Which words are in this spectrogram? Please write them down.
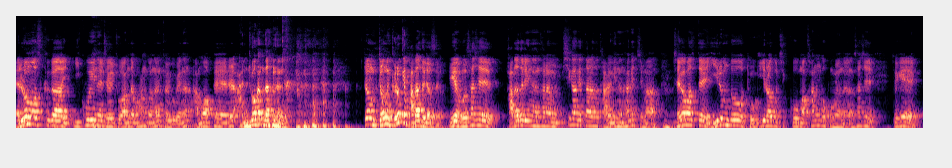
앨런 머스크가 이- 이 코인을 제일 좋아한다고 한 거는 결국에는 암호화폐를 안 좋아한다는 좀 저는 그렇게 받아들였어요. 이게 뭐 사실 받아들이는 사람 시각에 따라서 다르기는 하겠지만 음. 제가 봤을 때 이름도 독이라고 짓고 막 하는 거 보면은 사실 되게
